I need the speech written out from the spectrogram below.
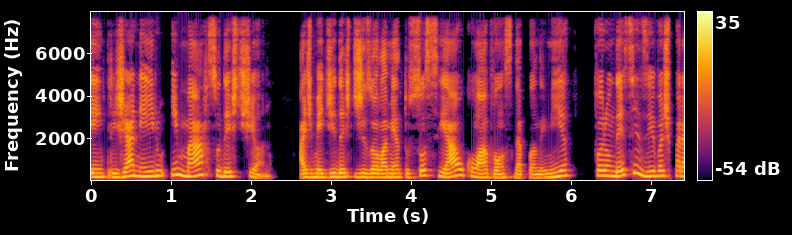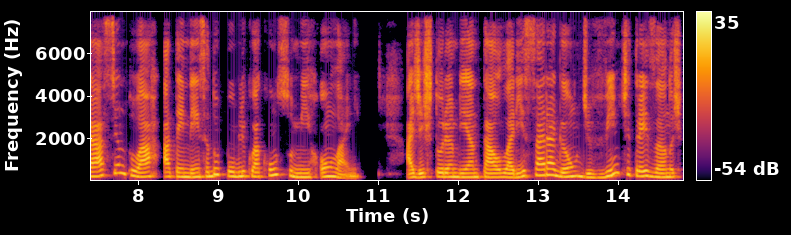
entre janeiro e março deste ano. As medidas de isolamento social com o avanço da pandemia foram decisivas para acentuar a tendência do público a consumir online. A gestora ambiental Larissa Aragão, de 23 anos,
